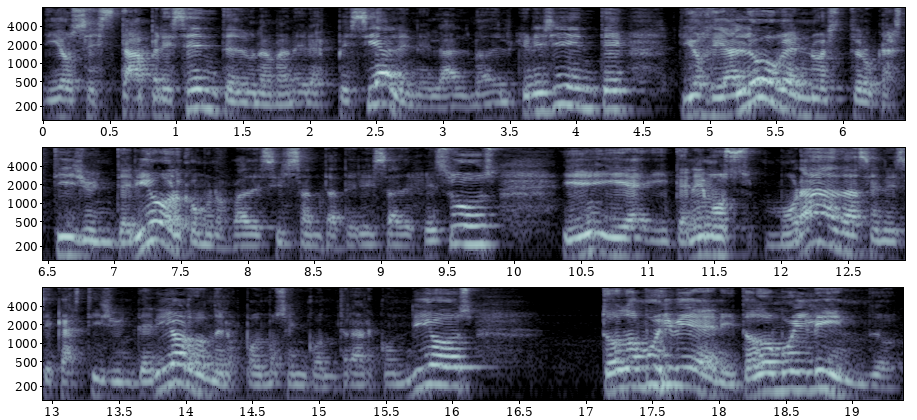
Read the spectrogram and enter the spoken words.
Dios está presente de una manera especial en el alma del creyente, Dios dialoga en nuestro castillo interior, como nos va a decir Santa Teresa de Jesús, y, tenemos moradas en ese castillo interior donde nos podemos encontrar con Dios. Todo muy bien y todo muy lindo,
